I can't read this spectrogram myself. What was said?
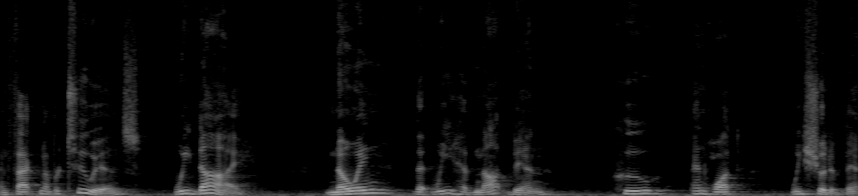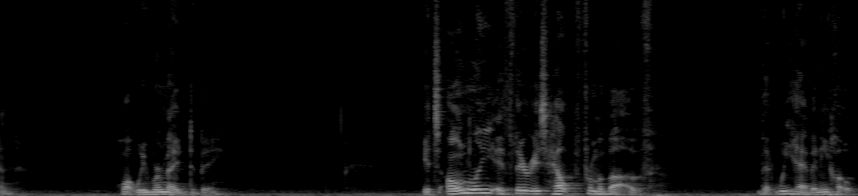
And fact number two is we die knowing that we have not been who and what we should have been, what we were made to be. It's only if there is help from above that we have any hope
